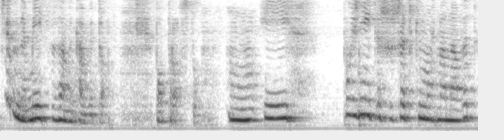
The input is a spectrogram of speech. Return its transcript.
Ciemne miejsce, zamykamy to po prostu. Mm, I później te szyszeczki można nawet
